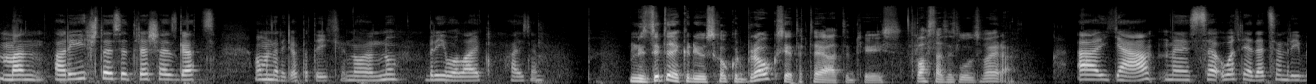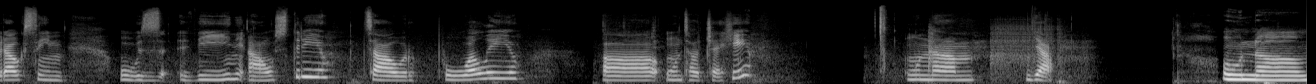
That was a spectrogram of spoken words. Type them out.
Man arī šis ir trešais gads, un man arī ļoti patīk no nu, brīvo laiku aizņemt. Un es dzirdēju, ka jūs kaut kur brauksiet ar teātri drīz. Pastāstiet, lūdzu, vairāk. Uh, jā, mēs uh, 2. decembrī brauksim uz Vīni, Austriju, caur Poliju uh, un caur Čehiju. Un, um, jā, Un um,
